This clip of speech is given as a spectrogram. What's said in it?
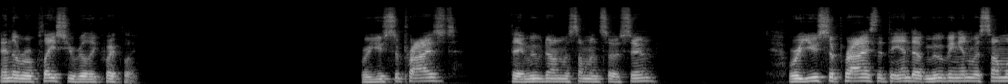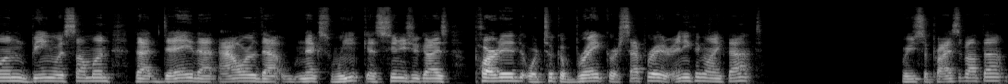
and they'll replace you really quickly. Were you surprised they moved on with someone so soon? Were you surprised that they end up moving in with someone, being with someone that day, that hour, that next week, as soon as you guys parted or took a break or separate or anything like that? Were you surprised about that?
